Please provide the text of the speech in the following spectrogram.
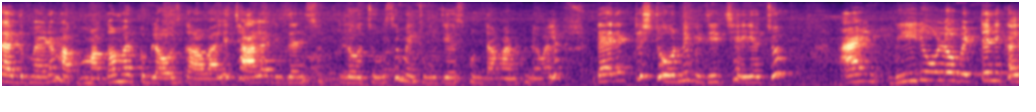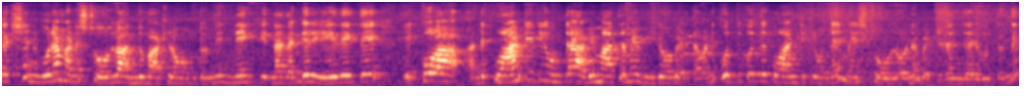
కాదు మేడం మాకు మగ్గం వర్క్ బ్లౌజ్ కావాలి. చాలా డిజైన్స్లో చూసి మేము చూస్ చేసుకుంటాం అనుకునే వాళ్ళు డైరెక్ట్ స్టోర్ని విజిట్ చేయొచ్చు. అండ్ వీడియోలో పెట్టని కలెక్షన్ కూడా మన స్టోర్లో అందుబాటులో ఉంటుంది. నేను నా దగ్గర ఏదైతే ఎక్కువ అంటే క్వాంటిటీ ఉంటే అవి మాత్రమే వీడియో పెడతామండి. కొద్ది కొద్ది క్వాంటిటీ ఉన్నాయి మేము స్టోర్లోనే పెట్టడం జరుగుతుంది.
